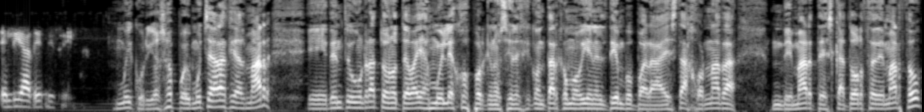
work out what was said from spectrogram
el día 16. Muy curioso, pues muchas gracias Mar. Eh, dentro de un rato no te vayas muy lejos porque nos tienes que contar cómo viene el tiempo para esta jornada de martes 14 de marzo.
